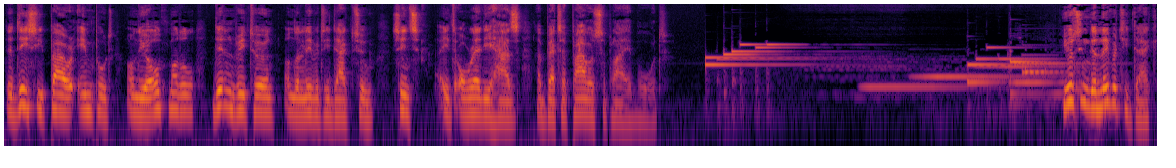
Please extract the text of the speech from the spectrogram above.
the DC power input on the old model didn't return on the Liberty DAC 2 since it already has a better power supply board. Using the Liberty DAC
